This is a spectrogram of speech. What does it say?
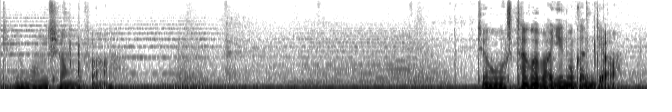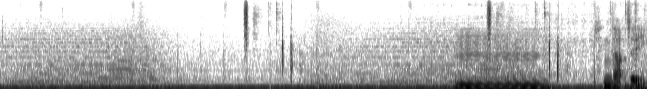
天王枪法，这样会太快把耶诺干掉。嗯，先打这里。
